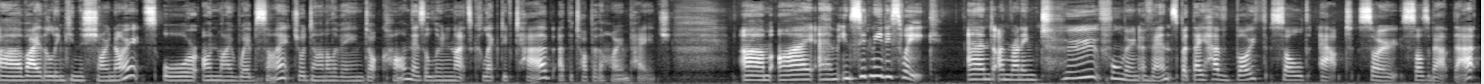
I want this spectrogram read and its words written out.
uh, via the link in the show notes or on my website, jordanalevine.com. There's a Lunar Nights Collective tab at the top of the homepage. Um, I am in Sydney this week and I'm running two full moon events, but they have both sold out. So, soz about that.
